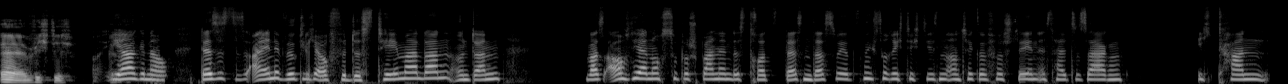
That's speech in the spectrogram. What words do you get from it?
Äh, wichtig. Ja, genau. Das ist das eine wirklich auch für das Thema dann. Und dann, was auch ja noch super spannend ist, trotz dessen, dass wir jetzt nicht so richtig diesen Artikel verstehen, ist halt zu sagen, ich kann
